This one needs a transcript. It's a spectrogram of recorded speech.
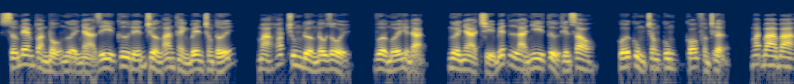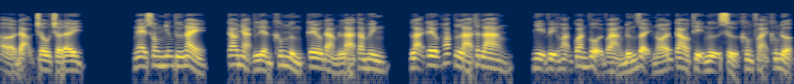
sớm đem toàn bộ người nhà di cư đến trường an thành bên trong tới, mà hoắc trung đường đâu rồi, vừa mới hiện đạt, người nhà chỉ biết là nhi tử thiên sau, cuối cùng trong cung có phẩm trận, mắt ba ba ở đạo châu chờ đây. Nghe xong những thứ này, cao nhạc liền không ngừng kêu đàm là tam hình lại kêu hoắc là thất lang, nhị vị hoạn quan vội vàng đứng dậy nói cao thị ngự sử không phải không được.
